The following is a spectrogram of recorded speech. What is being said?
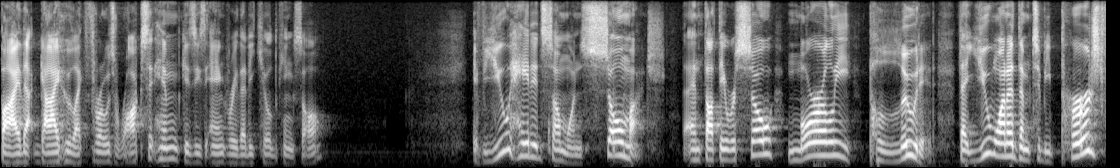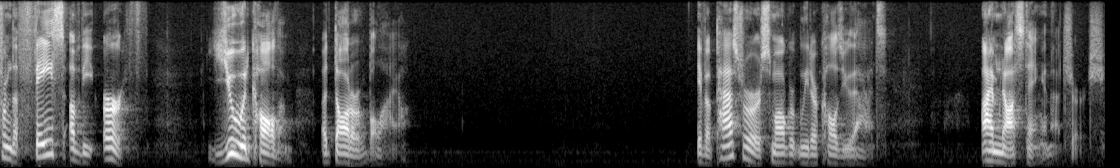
by that guy who like throws rocks at him because he's angry that he killed King Saul. If you hated someone so much and thought they were so morally polluted that you wanted them to be purged from the face of the earth, you would call them a daughter of Belial. If a pastor or a small group leader calls you that, I'm not staying in that church.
